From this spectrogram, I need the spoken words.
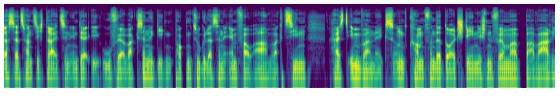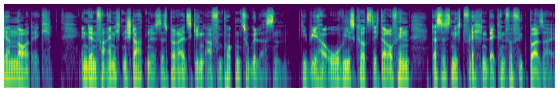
Das seit 2013 in der EU für Erwachsene gegen Pocken zugelassene MVA-Vakzin heißt Imvanex und kommt von der deutsch-dänischen Firma Bavarian Nordic. In den Vereinigten Staaten ist es bereits gegen Affenpocken zugelassen. Die WHO wies kürzlich darauf hin, dass es nicht flächendeckend verfügbar sei.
